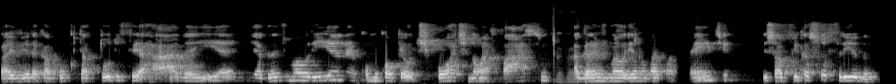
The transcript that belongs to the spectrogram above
vai ver daqui a pouco tá todo ferrado aí, é, e a grande maioria, né, como qualquer outro esporte, não é fácil, é a grande maioria não vai para frente e só fica sofrido.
